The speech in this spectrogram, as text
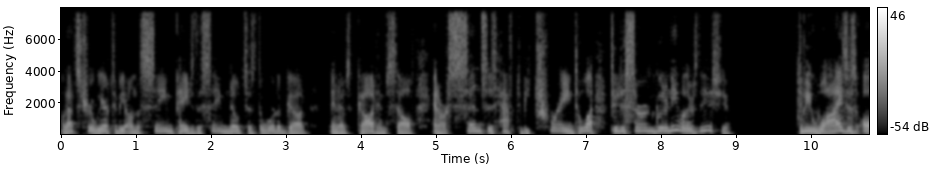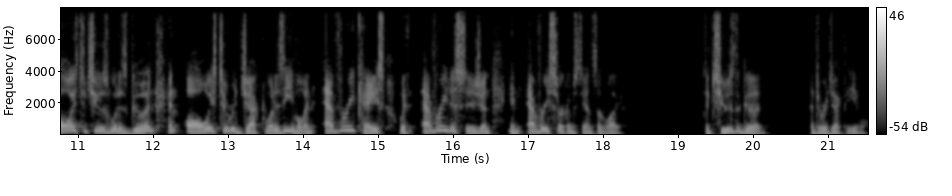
Well, that's true. We are to be on the same page, the same notes as the Word of God and as God Himself. And our senses have to be trained to what? To discern good and evil. There's the issue. To be wise is always to choose what is good and always to reject what is evil in every case, with every decision, in every circumstance of life. to choose the good and to reject the evil.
